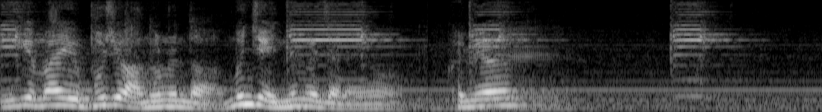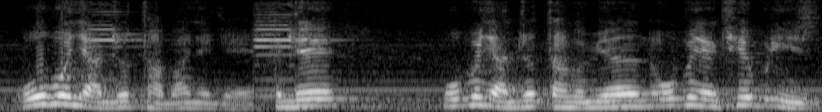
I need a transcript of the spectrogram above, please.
이게 만약에 부조가 안 오른다. 문제 있는 거잖아요. 그러면 5번이 안 좋다, 만약에. 근데 5번이 안 좋다 그러면 5번에 케이블이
